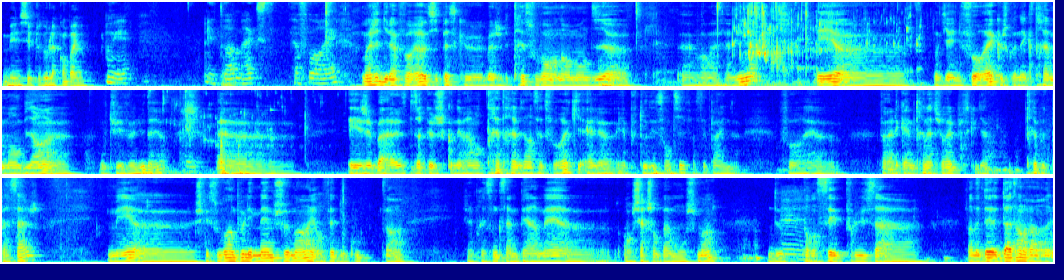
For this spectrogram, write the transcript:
mais c'est plutôt de la campagne. Ok. Et toi, Max, la forêt? Moi, j'ai dit la forêt aussi parce que bah, je vais très souvent en Normandie euh, euh, voir ma famille. Et euh, donc, il y a une forêt que je connais extrêmement bien, euh, où tu es venu d'ailleurs. Euh, et j'ai bah, dire que je connais vraiment très très bien cette forêt qui, elle, euh, il y a plutôt des sentiers. Enfin, c'est pas une forêt. Enfin, elle est quand même très naturelle puisqu'il y a très peu de passages. Mais euh, je fais souvent un peu les mêmes chemins et en fait, du coup, enfin, j'ai l'impression que ça me permet, euh, en cherchant pas mon chemin, de Mm. penser plus à. D'atteindre un-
